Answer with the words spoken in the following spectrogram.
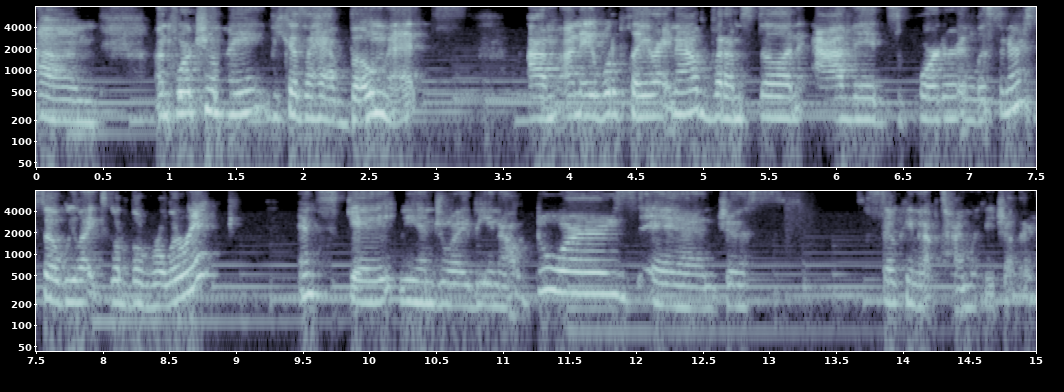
Um, unfortunately, because I have bone mets, I'm unable to play right now, but I'm still an avid supporter and listener. So we like to go to the roller rink and skate. We enjoy being outdoors and just soaking up time with each other.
